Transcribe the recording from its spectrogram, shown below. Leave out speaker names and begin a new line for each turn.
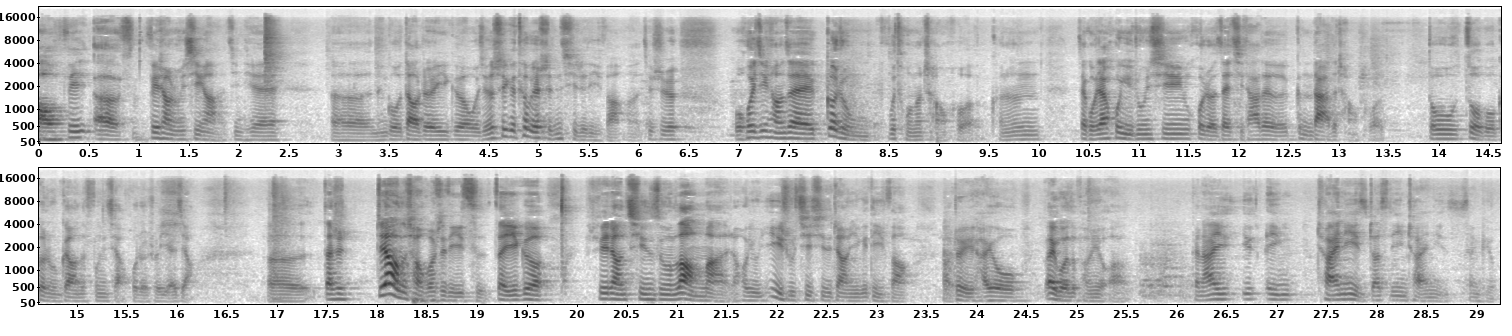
好，非呃非常荣幸啊，今天呃能够到这一个，我觉得是一个特别神奇的地方啊，就是我会经常在各种不同的场合，可能在国家会议中心或者在其他的更大的场合，都做过各种各样的分享或者说演讲，呃，但是这样的场合是第一次，在一个非常轻松浪漫，然后有艺术气息的这样一个地方啊，这里还有外国的朋友啊，Can I in Chinese just in Chinese? Thank you.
